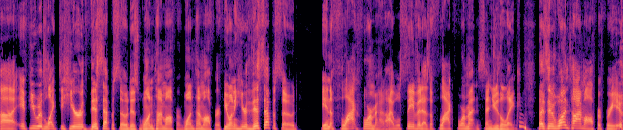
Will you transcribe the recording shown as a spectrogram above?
uh, if you would like to hear this episode is one time offer, one time offer. If you want to hear this episode in a FLAC format, I will save it as a FLAC format and send you the link. Hmm. That's a one time offer for you.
